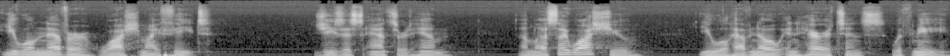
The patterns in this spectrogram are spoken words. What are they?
You will never wash my feet. Jesus answered him, Unless I wash you, you will have no inheritance with me.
